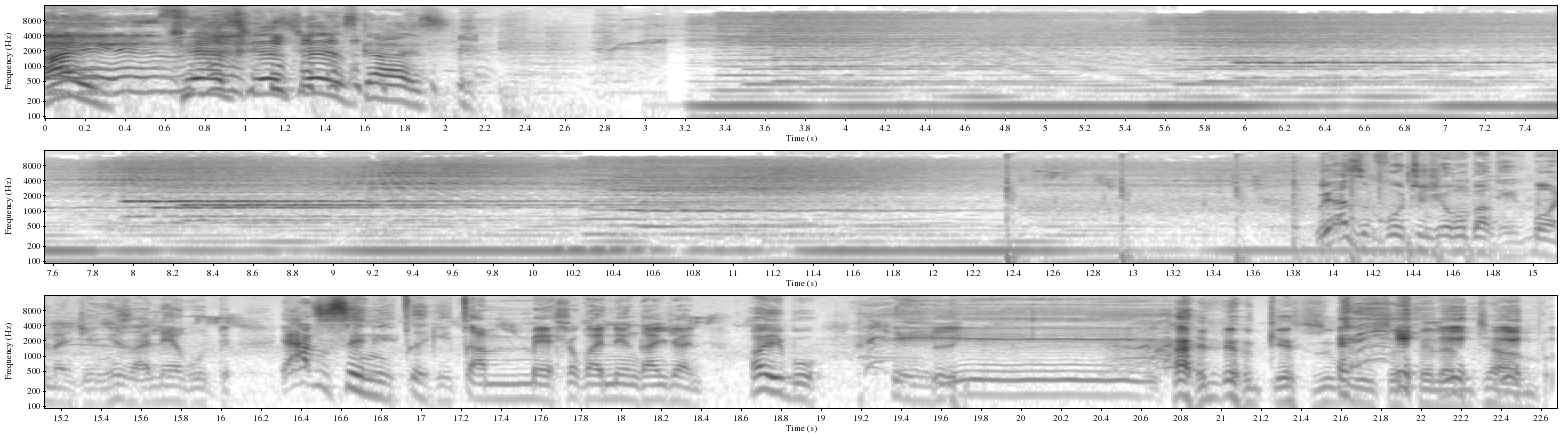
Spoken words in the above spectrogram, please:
Hayi, cheers, cheers, cheers guys. Uyazi mfuthu njengoba ngikubona nje ngizale kude yazi sengicike icamehlo kaningi kanjani? Hayibo Hallo kesubuso phela mthambo.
